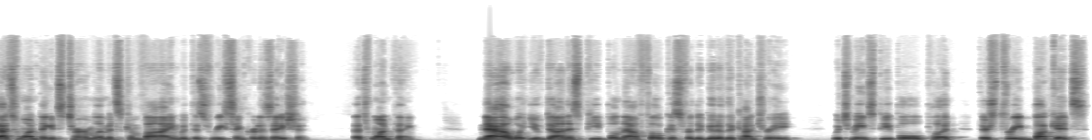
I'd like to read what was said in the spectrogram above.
that's one thing. It's term limits combined with this resynchronization. That's one thing. Now, what you've done is people now focus for the good of the country, which means people will put, there's three buckets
